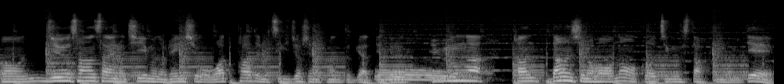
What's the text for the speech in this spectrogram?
13歳のチームの練習終わった後に次女子の監督やってて自分が男子の方のコーチングスタッフもいて、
